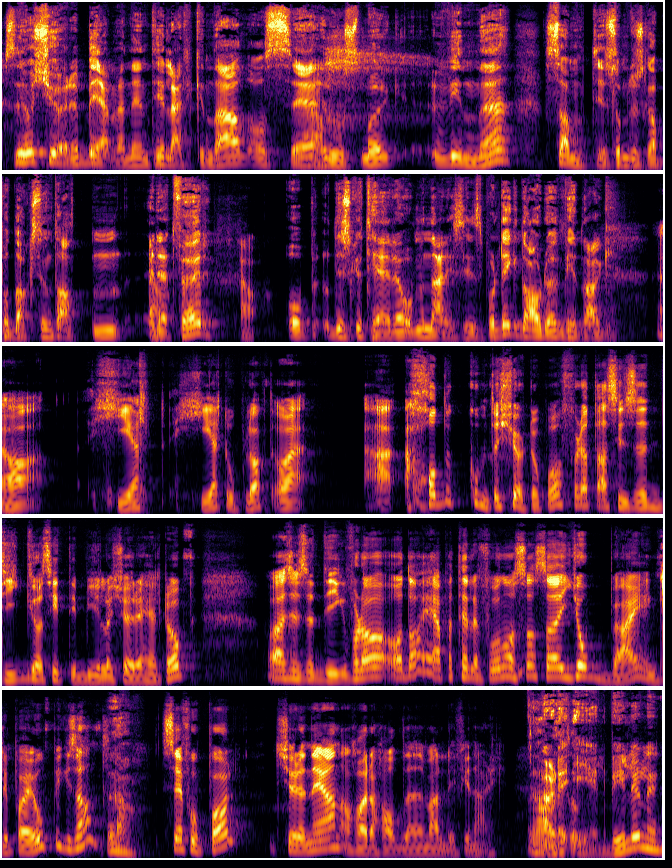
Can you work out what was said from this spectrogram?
Så det å kjøre BMW-en din til Lerkendal og se ja. Rosenborg vinne, samtidig som du skal på Dagsnytt 18 rett før, ja. og diskutere om næringslivspolitikk, da har du en fin dag. Ja, helt, helt opplagt. Og jeg, jeg, hadde kommet til å kjøre opp òg, for jeg syns det er digg å sitte i bil og kjøre helt opp. Og jeg synes det er digg, for da, og da er jeg på telefonen også, så jobber jeg egentlig på vei opp. ikke sant? Ja. Ser fotball, kjører ned igjen og har hatt en veldig fin helg. er det elbil, eller?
